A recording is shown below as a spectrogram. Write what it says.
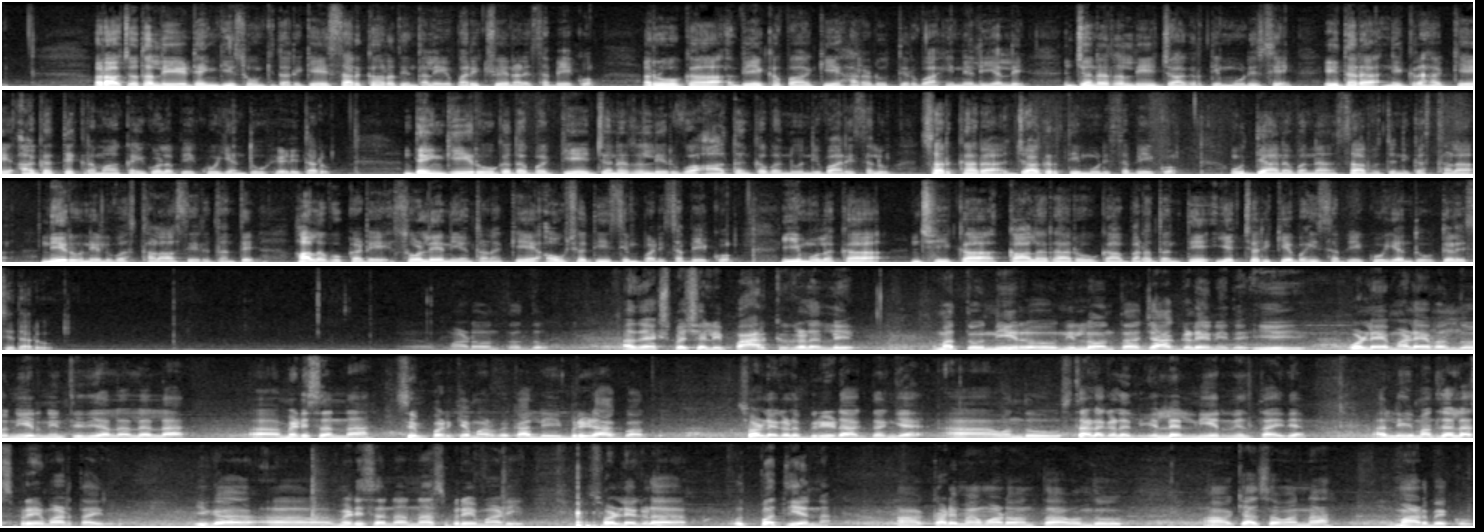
ರಾಜ್ಯದಲ್ಲಿ ಡೆಂಗಿ ಸೋಂಕಿತರಿಗೆ ಸರ್ಕಾರದಿಂದಲೇ ಪರೀಕ್ಷೆ ನಡೆಸಬೇಕು. ರೋಗ ವೇಗವಾಗಿ ಹರಡುತ್ತಿರುವ ಹಿನ್ನೆಲೆಯಲ್ಲಿ ಜನರಲ್ಲಿ ಜಾಗೃತಿ ಮೂಡಿಸಿ, ಇದರ ನಿಗ್ರಹಕ್ಕೆ ಅಗತ್ಯ ಕ್ರಮ ಕೈಗೊಳ್ಳಬೇಕು ಎಂದು ಹೇಳಿದರು. ಡೆಂಗಿ ರೋಗದ ಬಗ್ಗೆ ಜನರಲ್ಲಿರುವ ಆತಂಕವನ್ನು ನಿವಾರಿಸಲು ಸರ್ಕಾರ ಜಾಗೃತಿ ಮೂಡಿಸಬೇಕು. ಉದ್ಯಾನವನ, ಸಾರ್ವಜನಿಕ ಸ್ಥಳ, ನೀರು ನಿಲ್ಲುವ ಸ್ಥಳ ಸೇರಿದಂತೆ ಹಲವು ಕಡೆ ಸೊಳ್ಳೆ ನಿಯಂತ್ರಣಕ್ಕೆ ಔಷಧಿ ಸಿಂಪಡಿಸಬೇಕು. ಈ ಮೂಲಕ ಝೀಕಾ, ಕಾಲರ ರೋಗ ಬರದಂತೆ ಎಚ್ಚರಿಕೆ ವಹಿಸಬೇಕು ಎಂದು ತಿಳಿಸಿದರು. ಮಾಡುವಂಥದ್ದು, ಅದು ಎಕ್ಸ್ಪೆಷಲಿ ಪಾರ್ಕ್ಗಳಲ್ಲಿ ಮತ್ತು ನೀರು ನಿಲ್ಲುವಂಥ ಜಾಗಗಳೇನಿದೆ, ಈ ಒಳ್ಳೆ ಮಳೆ ಬಂದು ನೀರು ನಿಂತಿದೆಯಲ್ಲ, ಅಲ್ಲೆಲ್ಲ ಮೆಡಿಸನ್ನ ಸಿಂಪಡಿಕೆ ಮಾಡಬೇಕು. ಅಲ್ಲಿ ಬ್ರೀಡ್ ಆಗಬಾರ್ದು. ಸೊಳ್ಳೆಗಳು ಬ್ರೀಡ್ ಆಗ್ದಂಗೆ ಆ ಒಂದು ಸ್ಥಳಗಳಲ್ಲಿ ಎಲ್ಲೆಲ್ಲಿ ನೀರು ನಿಲ್ತಾ ಇದೆ, ಅಲ್ಲಿ ಮೊದಲೆಲ್ಲ ಸ್ಪ್ರೇ ಮಾಡ್ತಾಯಿದ್ರು ಈಗ ಮೆಡಿಸನನ್ನು ಸ್ಪ್ರೇ ಮಾಡಿ ಸೊಳ್ಳೆಗಳ ಉತ್ಪತ್ತಿಯನ್ನು ಕಡಿಮೆ ಮಾಡುವಂಥ ಒಂದು ಕೆಲಸವನ್ನು ಮಾಡಬೇಕು.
